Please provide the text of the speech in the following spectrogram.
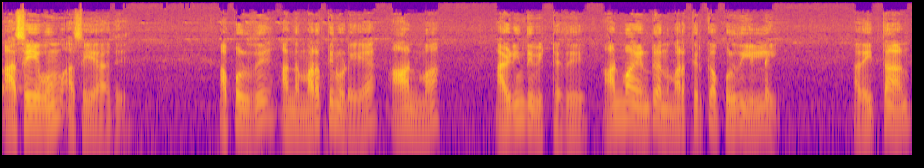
அசையவும் அசையாது. அப்பொழுது அந்த மரத்தினுடைய ஆன்மா அழிந்து விட்டது ஆன்மா என்று அந்த மரத்திற்கு அப்பொழுது இல்லை. அதைத்தான்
